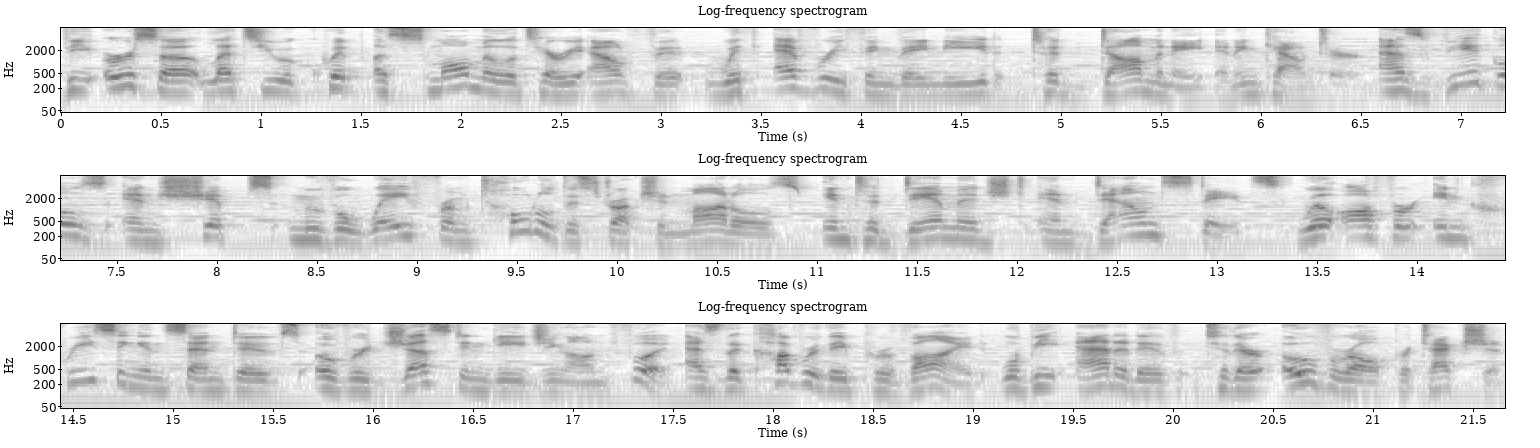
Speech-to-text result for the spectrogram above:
the Ursa lets you equip a small military outfit with everything they need to dominate an encounter. As vehicles and ships move away from total destruction models into damaged and downed states, will offer increasing incentives over just engaging on foot, as the cover they provide will be additive to their overall protection.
